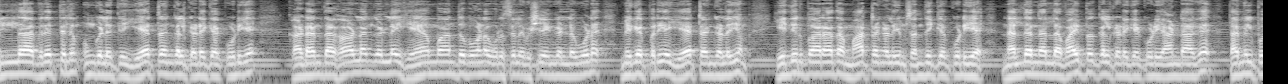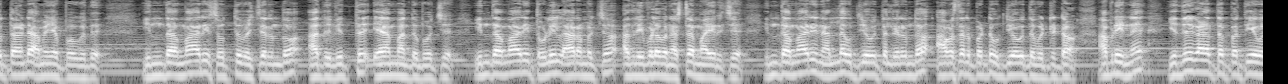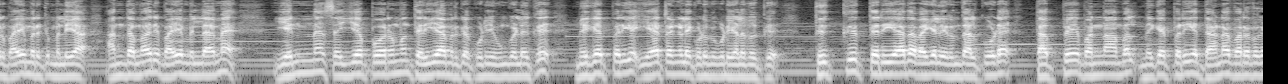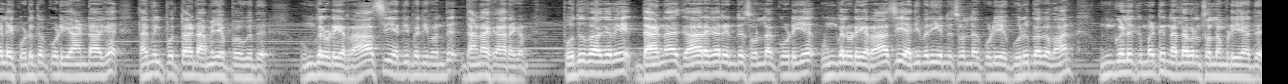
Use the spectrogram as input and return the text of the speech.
எல்லா விதத்திலும் உங்களுக்கு ஏற்றங்கள் கிடைக்கக்கூடிய கடந்த காலங்களில் ஏமாந்து போன ஒரு சில விஷயங்களில் கூட மிகப்பெரிய ஏற்றங்களையும் எதிர்பாராத மாற்றங்களையும் சந்திக்கக்கூடிய நல்ல நல்ல வாய்ப்புகள் கிடைக்கக்கூடிய ஆண்டாக தமிழ் புத்தாண்டு அமையப் போகுது. இந்த மாதிரி சொத்து வச்சுருந்தோம் அது விற்று ஏமாந்து போச்சு. இந்த மாதிரி தொழில் ஆரம்பித்தோம் அதில் இவ்வளவு நஷ்டமாயிருச்சு. இந்த மாதிரி நல்ல உத்தியோகத்தில் இருந்தோம் அவசரப்பட்டு உத்தியோகத்தை விட்டுட்டோம் அப்படின்னு எதிர்காலத்தை பற்றிய ஒரு பயம் இருக்கும் இல்லையா? அந்த மாதிரி பயம் இல்லாமல் என்ன செய்ய போகிறோமோ தெரியாமல் இருக்கக்கூடிய உங்களுக்கு மிகப்பெரிய ஏற்றங்களை கொடுக்கக்கூடிய அளவுக்கு. திக்கு தெரியாத வகையில் இருந்தால் கூட தப்பே பண்ணாமல் மிகப்பெரிய தன வரவுகளை கொடுக்கக்கூடிய ஆண்டாக தமிழ் புத்தாண்டு அமையப் போகுது உங்களுடைய ராசி அதிபதி வந்து தனகாரகன். பொதுவாகவே தனகாரகர் என்று சொல்லக்கூடிய உங்களுடைய ராசி அதிபதி என்று சொல்லக்கூடிய குரு பகவான் உங்களுக்கு மட்டும் நல்லவர்னு சொல்ல முடியாது.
